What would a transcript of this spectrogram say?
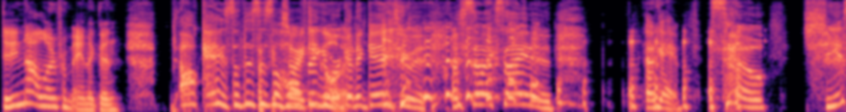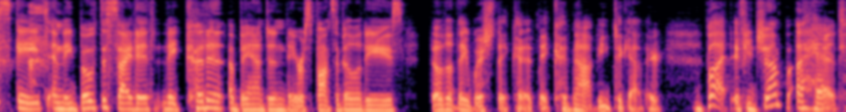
Did he not learn from Anakin? Okay, so this is the whole sorry, thing. and We're going. going to get into it. I'm so excited. Okay, so she escaped, and they both decided they couldn't abandon their responsibilities, though that they wished they could. They could not be together. But if you jump ahead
